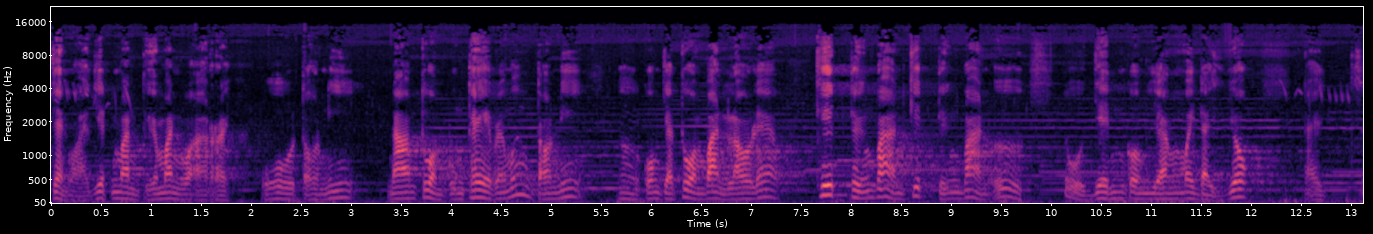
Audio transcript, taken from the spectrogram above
เช่นว่ายึดมั่นถือมั่นว่าอะไร โอ้ตอนนี้น้ำท่วมกรุงเทพแล้วมึงตอนนี้เออคงจะท่วมบ้านเราแล้ว คิดถึงบ้านคิดถึงบ้าน เออตู้เย็นก็ยังไม่ได้ยกไอ้ ท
